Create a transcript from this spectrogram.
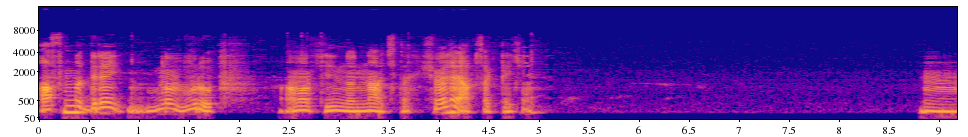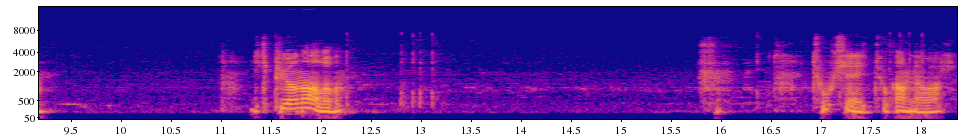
Aslında direkt bunu vurup ama filin önünü açtı. Şöyle yapsak peki. İki piyonu alalım. çok şey, çok hamle var.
